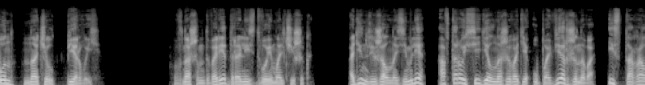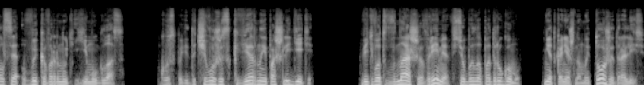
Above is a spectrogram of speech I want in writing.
он начал первый. В нашем дворе дрались двое мальчишек. Один лежал на земле, а второй сидел на животе у поверженного и старался выковырнуть ему глаз. Господи, до чего же скверные пошли дети. Ведь вот в наше время все было по-другому. Нет, конечно, мы тоже дрались,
